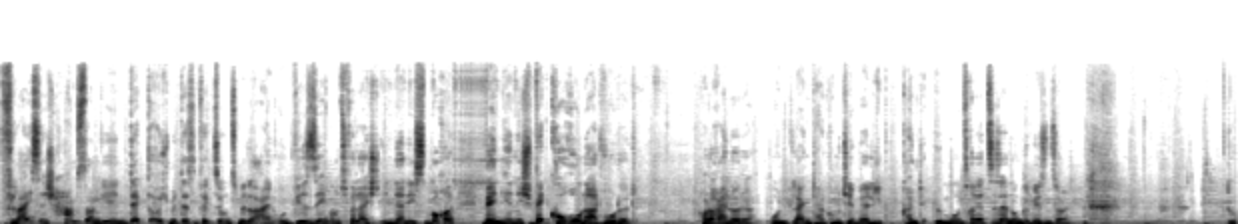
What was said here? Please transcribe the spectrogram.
fleißig hamstern gehen, deckt euch mit Desinfektionsmittel ein und wir sehen uns vielleicht in der nächsten Woche, wenn ihr nicht wegcoronat wurdet. Haut rein, Leute. Und liken, teilen, kommentieren wäre lieb. Könnte immer unsere letzte Sendung gewesen sein. Du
